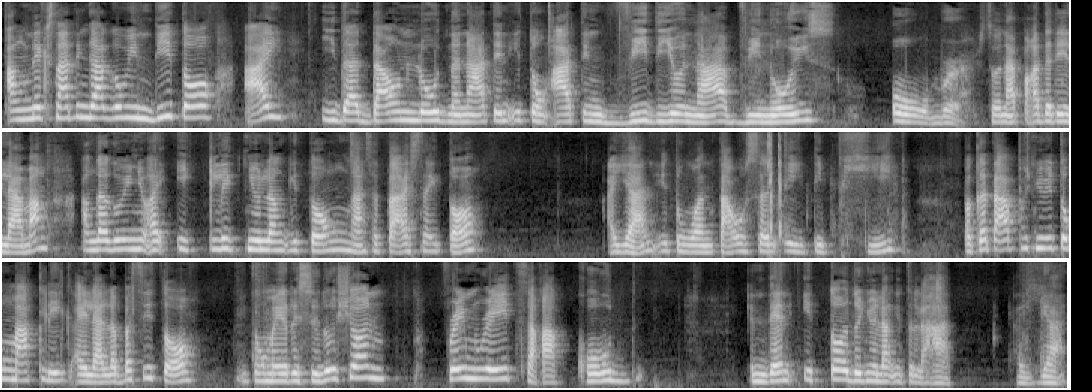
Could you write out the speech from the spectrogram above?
Ang next natin gagawin dito ay ida-download na natin itong ating video na Vinoise over. So, napakadali lamang. Ang gagawin nyo ay i-click nyo lang itong nasa taas na ito. Ayan, itong 1080p. Pagkatapos nyo itong maklik, ay lalabas ito. Itong may resolution, frame rate, saka code. And then, ito, doon nyo lang ito lahat. Ayan.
